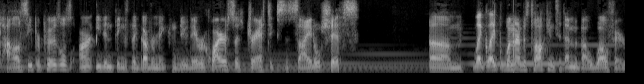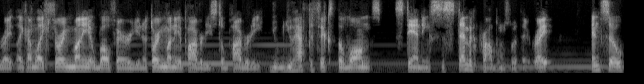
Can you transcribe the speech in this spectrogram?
policy proposals aren't even things the government can do. They require such drastic societal shifts um like like when i was talking to them about welfare right like i'm like throwing money at welfare you know throwing money at poverty still poverty you you have to fix the long standing systemic problems with it right and so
